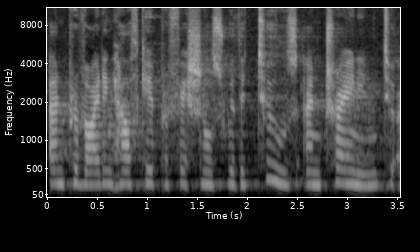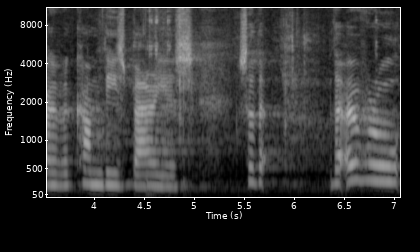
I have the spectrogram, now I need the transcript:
and providing healthcare professionals with the tools and training to overcome these barriers. So the, the overall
